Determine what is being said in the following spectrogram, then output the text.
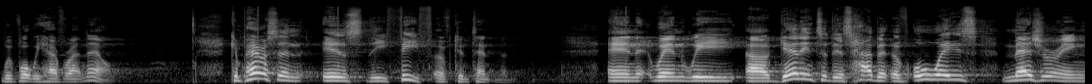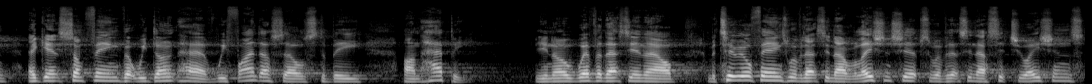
with what we have right now. Comparison is the thief of contentment. And when we uh, get into this habit of always measuring against something that we don't have, we find ourselves to be unhappy. You know, whether that's in our material things, whether that's in our relationships, whether that's in our situations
